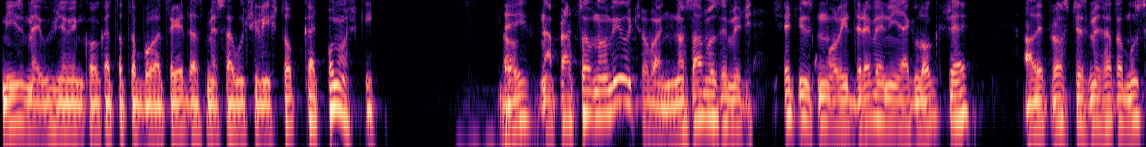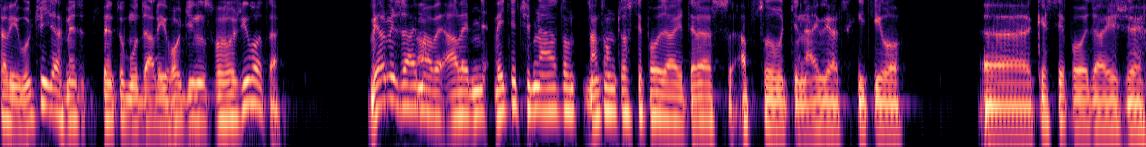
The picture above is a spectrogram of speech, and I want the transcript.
my sme, už neviem, koľka toto bola trieda, sme sa učili štopkať ponožky. No. Hej, na pracovnom vyučovaní. No samozrejme, že všetci sme boli drevení jak lokže, ale proste sme sa to museli učiť a sme, sme tomu dali hodinu svojho života. Veľmi zaujímavé, ale mňa, viete, čo mňa na tom, na tom, čo ste povedali teraz, absolútne najviac chytilo, e, keď ste povedali, že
